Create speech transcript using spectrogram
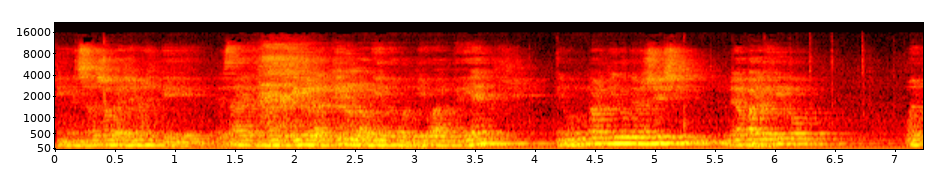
en esas ocasiones que está tenido el arquero, la Unión Deportiva Almería, en un partido que no sé si le ha parecido bueno,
